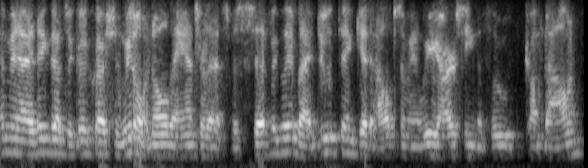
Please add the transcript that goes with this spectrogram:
I mean, I think that's a good question. We don't know the answer to that specifically, but I do think it helps. I mean, we are seeing the flu come down.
